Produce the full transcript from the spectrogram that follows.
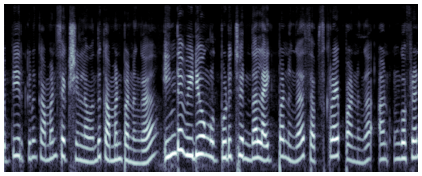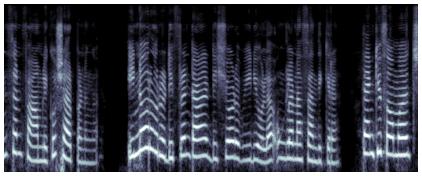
எப்படி இருக்குன்னு கமெண்ட் செக்ஷனில் வந்து கமெண்ட் பண்ணுங்கள் இந்த வீடியோ உங்களுக்கு பிடிச்சிருந்தா லைக் பண்ணுங்கள் சப்ஸ்கிரைப் பண்ணுங்கள் அண்ட் உங்கள் ஃப்ரெண்ட்ஸ் அண்ட் ஃபேமிலிக்கும் ஷேர் பண்ணுங்கள் இன்னொரு ஒரு டிஃப்ரெண்ட்டான டிஷ்ஷோட வீடியோவில் உங்களை நான் சந்திக்கிறேன். தேங்க்யூ ஸோ மச்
